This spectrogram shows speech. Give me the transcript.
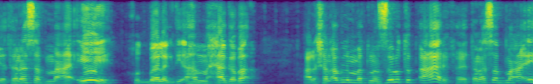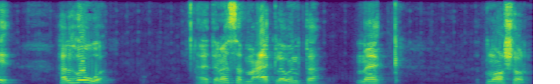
يتناسب مع إيه خد بالك دي أهم حاجة بقى. علشان قبل ما تنزله تبقى عارف هيتناسب مع إيه هل هو هيتناسب معاك لو انت ماك 12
